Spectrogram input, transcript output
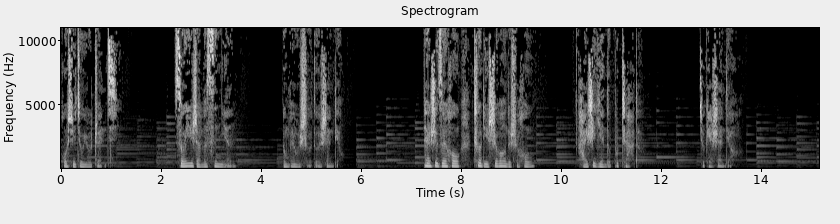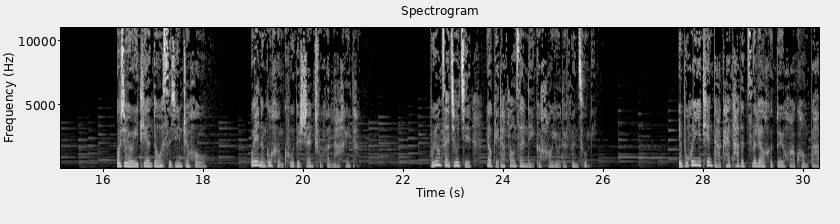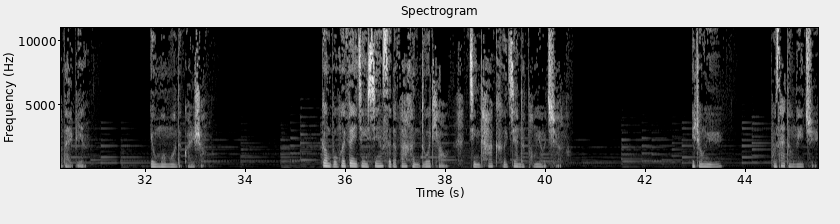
或许就有转机，所以忍了四年，都没有舍得删掉。但是最后彻底失望的时候，还是演的不渣的，就给删掉了。或许有一天，等我死心之后，我也能够很酷的删除和拉黑他。不用再纠结要给他放在哪个好友的分组里，也不会一天打开他的资料和对话框八百遍，又默默的关上，更不会费尽心思的发很多条仅他可见的朋友圈了。你终于不再等那句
